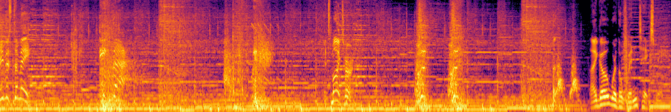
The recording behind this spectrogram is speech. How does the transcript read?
Leave this to me! Eat that! It's my turn. I go where the wind takes me.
